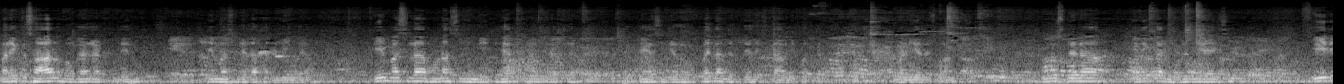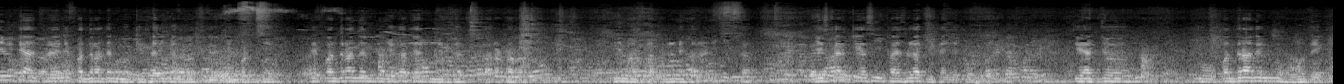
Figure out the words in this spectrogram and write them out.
ਪਰ ਇੱਕ ਸਾਲ ਹੋ ਗਿਆ ਲੜਕਦੇ ਨੂੰ, ਇਹ ਮਸਲੇ ਦਾ ਹੱਲ ਨਹੀਂ ਹੋਇਆ। ਇਹ ਮਸਲਾ ਹੁਣ ਅਸੀਂ ਉਮੀਦ ਹੈ ਕਿ ਅਸੀਂ ਜਦੋਂ ਪਹਿਲਾਂ ਦਿੱਤੇ ਨੇ ਚੇਤਾਵਨੀ ਪੱਤਰ, ਮੰਡੀਆਂ ਦੇ ਸੰਬੰਧ ਉਸ ਦਿਨ ਇਹਦੇ ਘਰ ਮੁੜ ਵੀ ਆਏ ਸੀ। ਇਹਦੇ ਵੀ ਧਿਆਨ ਚ ਰਹੇ ਨੇ 15 ਦਿਨ ਮੰਗੀ ਸਾਰੀ ਗੱਲ ਬਸ ਨਿਬੜ ਤੇ 15 ਦਿਨ ਦੀ ਜਗ੍ਹਾ ਤੇ ਅੱਜ ਮੇਰੀ ਗੱਲ 17 18 ਹੋ ਗਈ ਇਹ ਮਸਲਾ ਉਹਨਾਂ ਨੇ ਹੱਲ ਨਹੀਂ ਕੀਤਾ। ਜਿਸ ਕਰਕੇ ਅਸੀਂ ਫੈਸਲਾ ਕੀਤਾ ਜੇ ਕਿ ਅੱਜ ਤੋਂ 15 ਦਿਨ ਨੂੰ ਹੋਰ ਦੇ ਕੇ।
